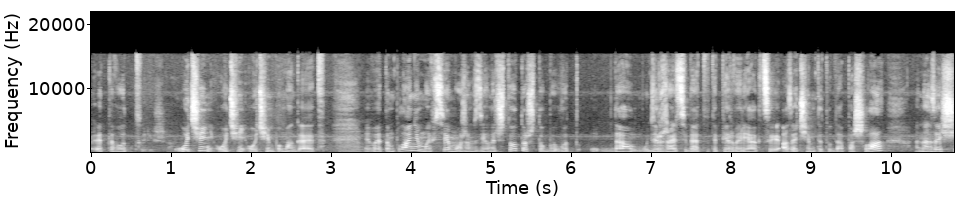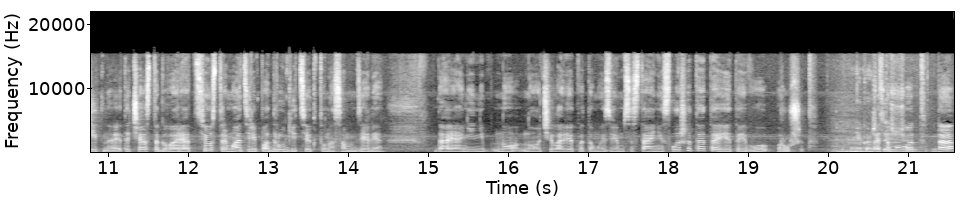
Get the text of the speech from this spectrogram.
это вот очень-очень-очень помогает. Mm. И в этом плане мы все можем сделать что-то, чтобы вот, да, удержать себя от этой первой реакции, а зачем ты туда пошла, она защитная. Это часто говорят сестры, матери, подруги, те, кто на самом деле да, и они не, но, но человек в этом уязвимом состоянии слышит это, и это его рушит. Мне кажется, Поэтому еще... вот, да,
